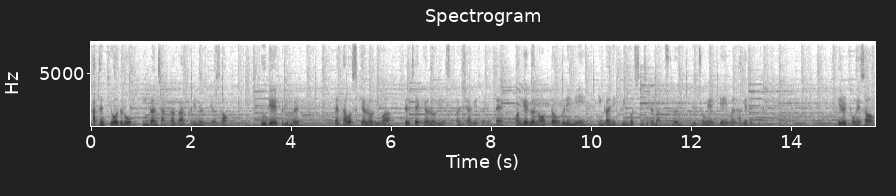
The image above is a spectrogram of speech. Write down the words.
같은 키워드로 인간 작가가 그림을 그려서 두 개의 그림을 메타버스 갤러리와 실제 갤러리에서 전시하게 되는데 관객은 어떤 그림이 인간이 그린 것인지를 맞추는 일종의 게임을 하게 됩니다. 이를 통해서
